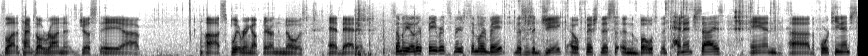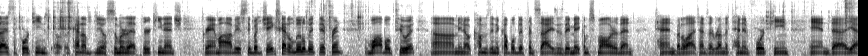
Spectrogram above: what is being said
is a lot of times I'll run just a uh, uh, split ring up there on the nose, add that in. Some of the other favorites, very similar bait. This is a Jake. I will fish this in both the 10 inch size and uh, the 14 inch size. The 14 is uh, kind of you know similar to that 13 inch grandma obviously, but Jake's got a little bit different wobble to it. Um, you know, comes in a couple different sizes. They make them smaller than 10, but a lot of times I run the 10 and 14. And uh, yeah,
